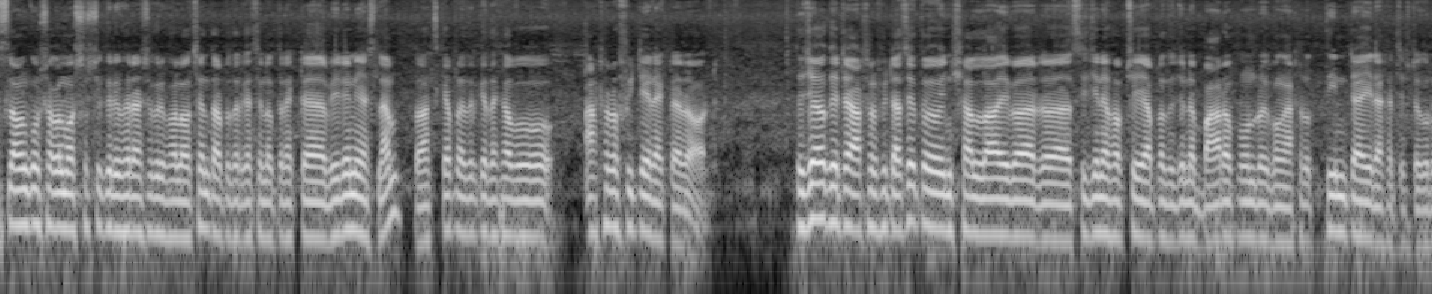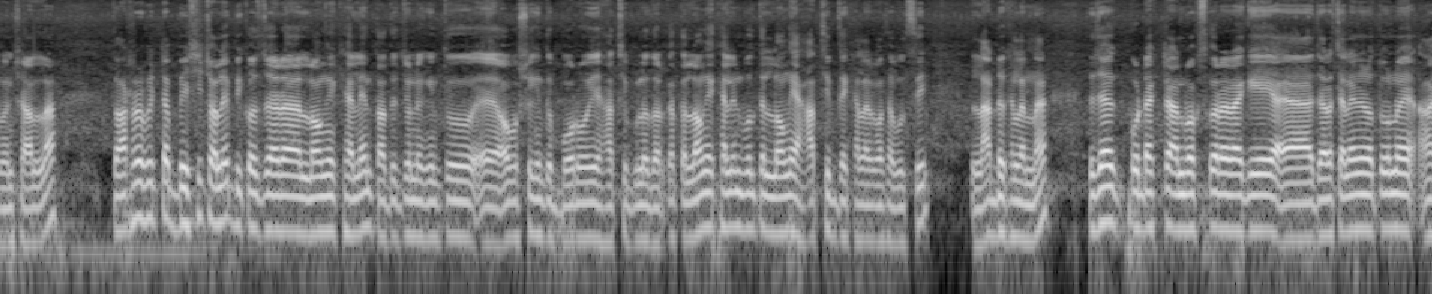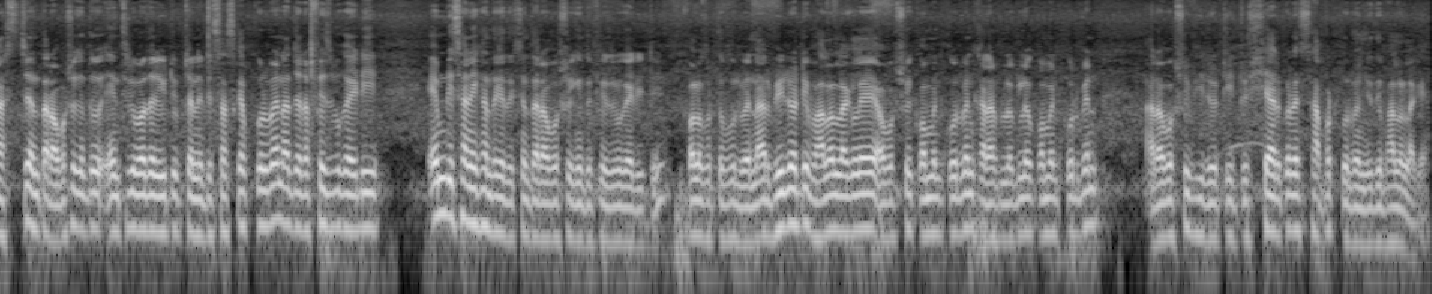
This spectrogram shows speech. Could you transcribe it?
আসসালামু আলাইকুম সকল মৎস্য শিকারী ভাইরা, আশা করি ভালো আছেন। তো আপনাদের কাছে নতুন একটা ভিডিও নিয়ে আসলাম। তো আজকে আপনাদেরকে দেখাবো আঠারো ফিটের একটা রড। তো যাই হোক, এটা আঠারো ফিট আছে। তো ইনশাল্লাহ এবার সিজনে ভাবছি আপনাদের জন্য বারো, পনেরো এবং আঠারো তিনটাই রাখার চেষ্টা করব ইনশাল্লাহ তো আঠারো ফিটটা বেশি চলে বিকজ যারা লংয়ে খেলেন, তাদের জন্য কিন্তু অবশ্যই কিন্তু বড় এই হাতছিপগুলো দরকার। তো লংয়ে খেলেন বলতে লংয়ে হাতছিপ দিয়ে খেলার কথা বলছি। লাড্ডু খেলার না। তো যাই হোক প্রোডাক্টটা আনবক্স করার আগে যারা চ্যানেলে নতুন আসছেন, তারা অবশ্যই কিন্তু এন থ্রি বাজার ইউটিউব চ্যানেলটি সাবস্ক্রাইব করবেন। আর যারা ফেসবুক আইডি এমডি সান এখান থেকে দেখছেন, তারা অবশ্যই কিন্তু ফেসবুক আইডিটি ফলো করতে ভুলবেন আর ভিডিওটি ভালো লাগলে অবশ্যই কমেন্ট করবেন, খারাপ লাগলেও কমেন্ট করবেন। আর অবশ্যই ভিডিওটি একটু শেয়ার করে সাপোর্ট করবেন যদি ভালো লাগে।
